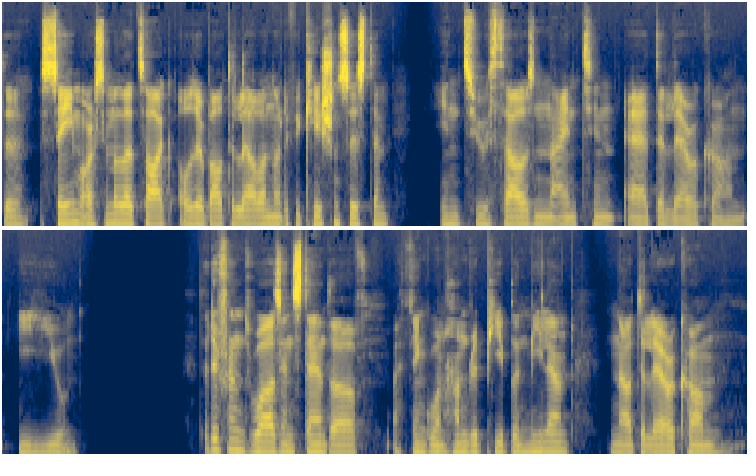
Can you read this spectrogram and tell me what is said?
the same or similar talk, also about the Laravel notification system in 2019 at the Laracon EU. The difference was instead of, I think, 100 people in Milan, now the Laracon,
